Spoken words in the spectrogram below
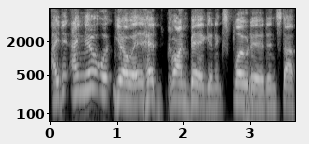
I did, I knew it, you know it had gone big and exploded mm-hmm. and stuff,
